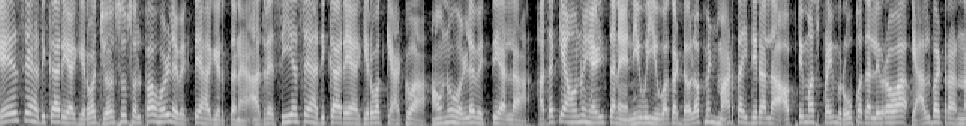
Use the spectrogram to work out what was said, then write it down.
ಕೆ ಎಸ್ ಎ ಅಧಿಕಾರಿಯಾಗಿರುವ ಜೋಶು ಸ್ವಲ್ಪ ಒಳ್ಳೆ ವ್ಯಕ್ತಿ ಆಗಿರ್ತಾನೆ, ಆದ್ರೆ ಸಿ ಎಸ್ ಎ ಅಧಿಕಾರಿಯಾಗಿರುವ ಕ್ಯಾಟ್ವಾ ಅವನು ಒಳ್ಳೆ ವ್ಯಕ್ತಿ ಅಲ್ಲ. ಅದಕ್ಕೆ ಅವನು ಹೇಳ್ತಾನೆ, ನೀವು ಇವಾಗ ಡೆವಲಪ್ಮೆಂಟ್ ಮಾಡ್ತಾ ಇದ್ದೀರಲ್ಲ ಆಪ್ಟಿಮಸ್ ಪ್ರೈಮ್ ರೂಪದಲ್ಲಿರುವ ಗ್ಯಾಲ್ಬಟ್ರನ್ನ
